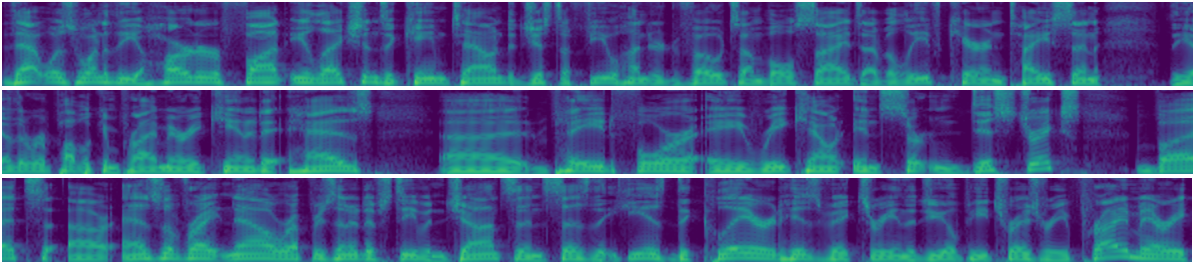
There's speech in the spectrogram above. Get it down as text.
that was one of the harder fought elections. It came down to just a few hundred votes on both sides. I believe Caryn Tyson, the other Republican primary candidate, has uh, paid for a recount in certain districts. But uh, as of right now, Representative Steven Johnson says that he has declared his victory in the GOP Treasury primary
